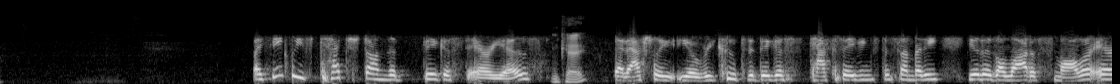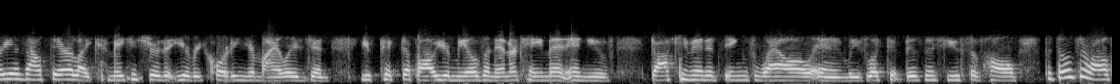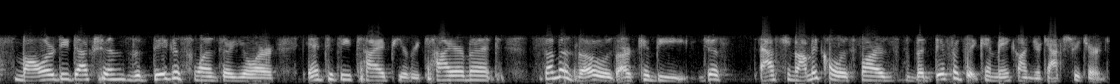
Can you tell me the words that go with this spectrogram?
I think we've touched on the biggest areas. Okay that actually you know recoup the biggest tax savings to somebody. You know, there's a lot of smaller areas out there, like making sure that you're recording your mileage and you've picked up all your meals and entertainment and you've documented things well and we've looked at business use of home. But those are all smaller deductions. The biggest ones are your entity type, your retirement. Some of those are could be just astronomical as far as the difference it can make on your tax return.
